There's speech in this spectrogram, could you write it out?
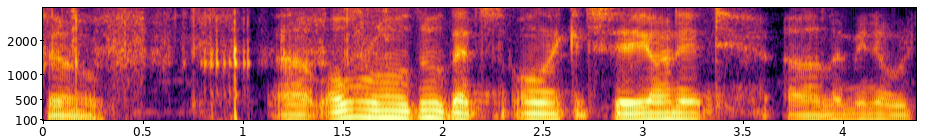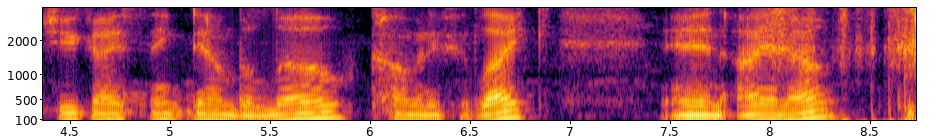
so uh, overall, though, that's all I could say on it. Uh, let me know what you guys think down below. Comment if you like. And I am out. Peace.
